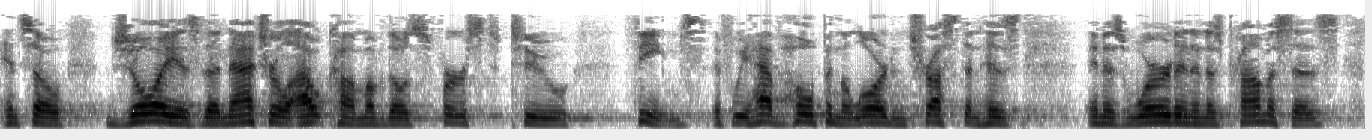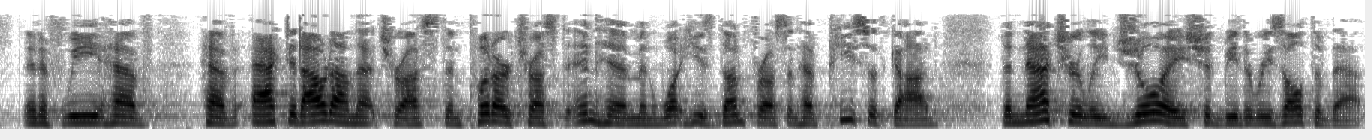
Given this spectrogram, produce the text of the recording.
And so joy is the natural outcome of those first two themes. If we have hope in the Lord and trust in His, in His Word and in His promises, and if we have, have acted out on that trust and put our trust in Him and what He's done for us and have peace with God, then naturally joy should be the result of that.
